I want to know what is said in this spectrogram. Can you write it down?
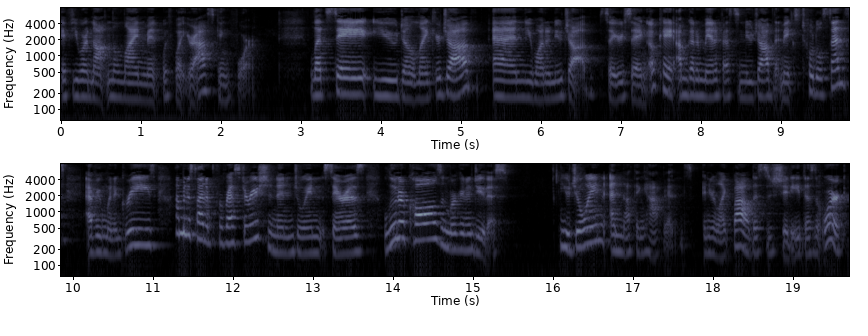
if you are not in alignment with what you're asking for. Let's say you don't like your job and you want a new job. So you're saying, okay, I'm going to manifest a new job that makes total sense. Everyone agrees. I'm going to sign up for restoration and join Sarah's lunar calls, and we're going to do this. You join and nothing happens. And you're like, wow, this is shitty. It doesn't work.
